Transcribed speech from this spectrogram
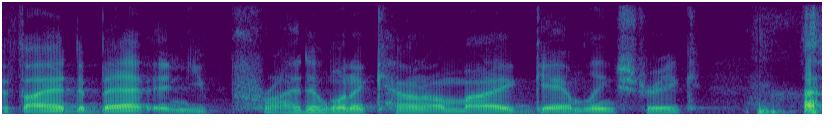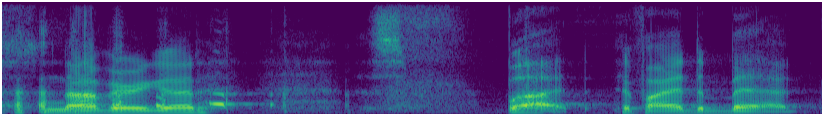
if I had to bet, and you probably don't want to count on my gambling streak. It's not very good. But if I had to bet,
